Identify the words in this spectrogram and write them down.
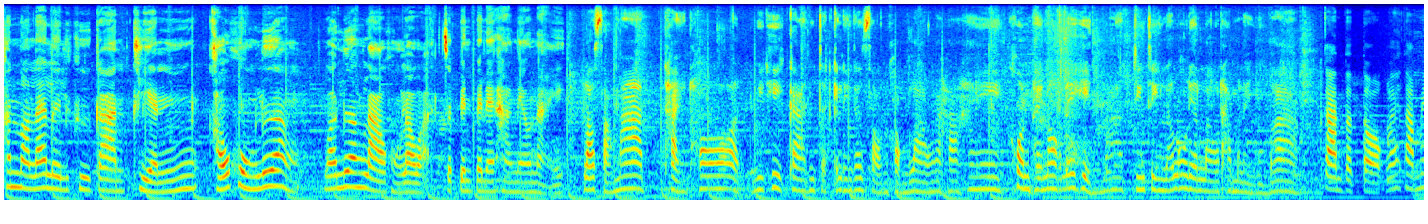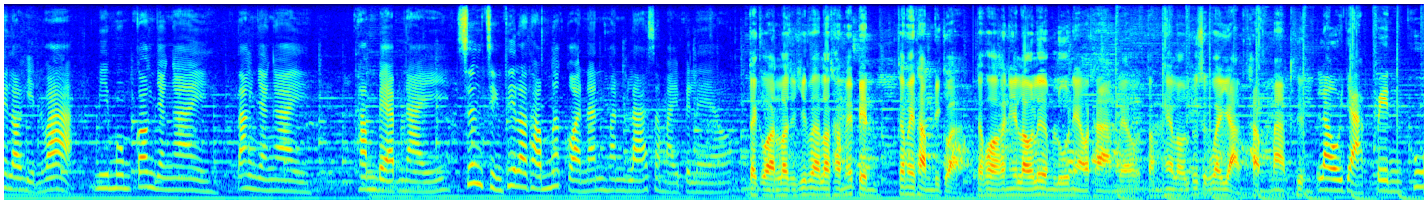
ขั้นตอนแรกเลยคือการเขียนเขาโครงเรื่องว่าเรื่องราวของเราอะจะเป็นไปในทางแนวไหน เราสามารถถ่ายทอดวิธีการจัดการเรียนการสอนของเรานะคะ ให้คนภายนอกได้เห็นว่าจริง ๆ แล้วโรงเรียนเราทำอะไรอยู่บ้าง การตัดต่อก็ทำให้เราเห็นว่ามีมุมกล้องยังไงตั้งยังไง ทำแบบไหน ซึ่งสิ่งที่เราทำเมื่อก่อนนั้นมันล้าสมัยไปแล้ว แต่ก่อนเราจะคิดว่าเราทำไม่เป็นก็ไม่ทำดีกว่า แต่พอครั้นี้เราเริ่มรู้แนวทางแล้วทำให้เรารู้สึกว่าอยากทำมากขึ้น เราอยากเป็นผู้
